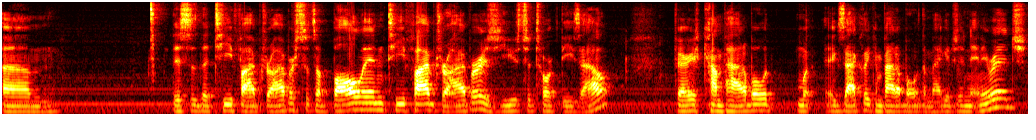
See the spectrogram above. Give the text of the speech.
um, this is the T5 driver. So it's a ball-in T5 driver is used to torque these out. Very compatible, with, exactly compatible with the Megagen AnyRidge.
